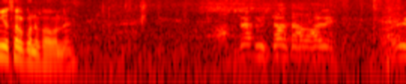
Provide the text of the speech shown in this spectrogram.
মিউচুয়াল কোনো পাবো না আমরা মিউচুয়াল না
